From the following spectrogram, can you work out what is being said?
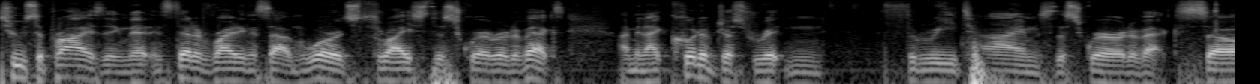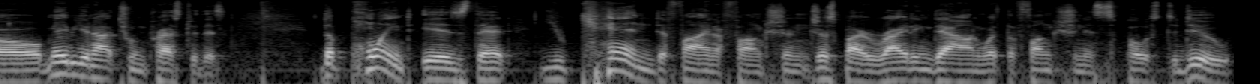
too surprising that instead of writing this out in words, thrice the square root of x, I mean, I could have just written 3 times the square root of x. So maybe you're not too impressed with this. The point is that you can define a function just by writing down what the function is supposed to do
